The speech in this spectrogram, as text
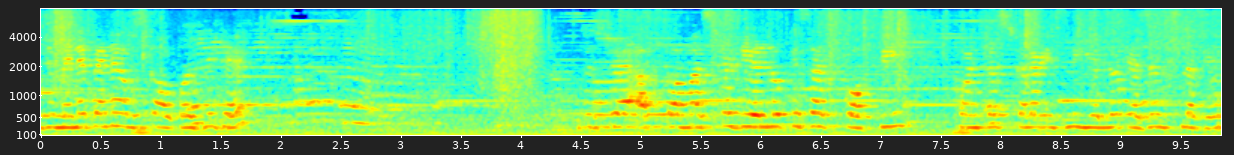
जो मैंने पहना है उसका ऑपोजिट है। दूसरा है आपका मस्टर्ड येलो के साथ कॉफ़ी कॉन्ट्रास्ट कलर इसमें येलो टेजल्स लगे।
